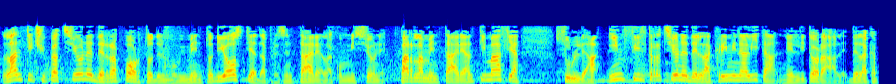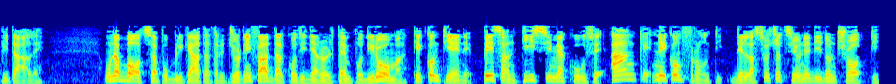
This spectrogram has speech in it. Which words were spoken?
l'anticipazione del rapporto del Movimento di Ostia da presentare alla Commissione parlamentare antimafia sulla infiltrazione della criminalità nel litorale della capitale. Una bozza pubblicata tre giorni fa dal quotidiano Il Tempo di Roma, che contiene pesantissime accuse anche nei confronti dell'Associazione di Don Ciotti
